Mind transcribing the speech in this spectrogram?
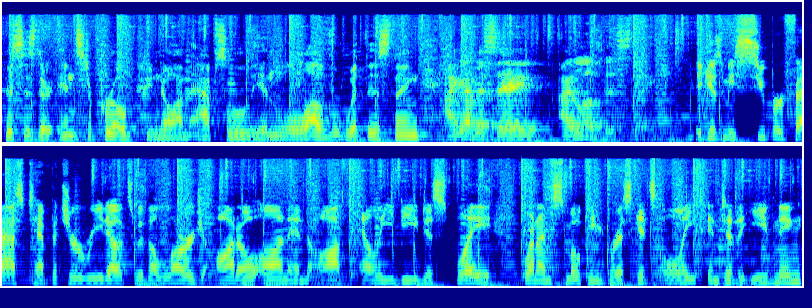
This is their InstaProbe. You know I'm absolutely in love with this thing. I gotta say, I love this thing. It gives me super fast temperature readouts with a large auto on and off LED display when I'm smoking briskets late into the evening.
